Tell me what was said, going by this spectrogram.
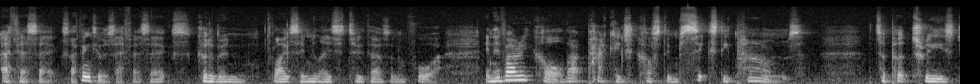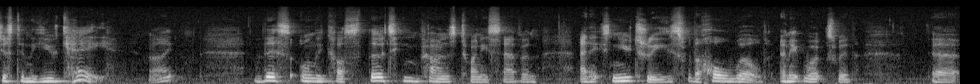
FSX. I think it was FSX, could have been Flight Simulator 2004. And if I recall, that package cost him £60 to put trees just in the UK, right? This only costs £13.27 and it's new trees for the whole world and it works with uh,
